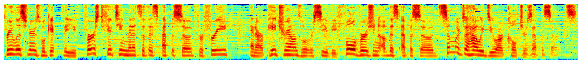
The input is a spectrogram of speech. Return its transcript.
Free listeners will get the first 15 minutes of this episode for free, and our Patreons will receive the full version of this episode, similar to how we do our Cultures episodes.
